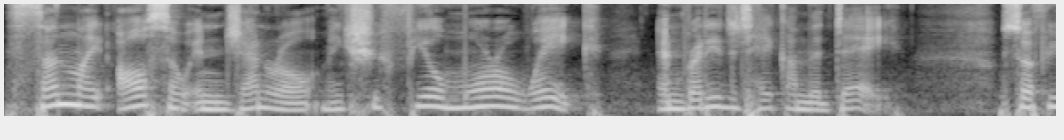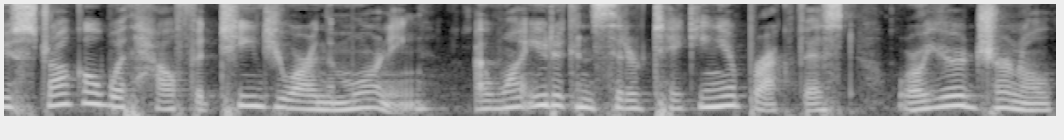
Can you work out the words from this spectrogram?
Sunlight also, in general, makes you feel more awake and ready to take on the day. So, if you struggle with how fatigued you are in the morning, I want you to consider taking your breakfast or your journal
